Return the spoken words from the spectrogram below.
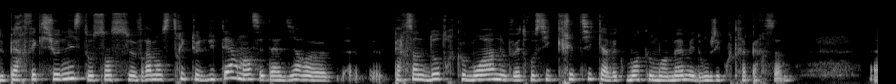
de perfectionniste au sens vraiment strict du terme, hein, c'est-à-dire euh, personne d'autre que moi ne peut être aussi critique avec moi que moi-même et donc j'écouterai personne. Euh,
